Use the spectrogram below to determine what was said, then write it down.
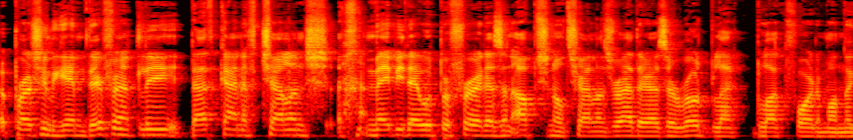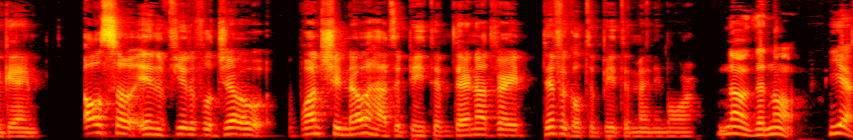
approaching the game differently, that kind of challenge, maybe they would prefer it as an optional challenge rather as a roadblock block for them on the game. Also, in Viewtiful Joe, once you know how to beat them, they're not very difficult to beat them anymore. No, they're not. Yeah,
